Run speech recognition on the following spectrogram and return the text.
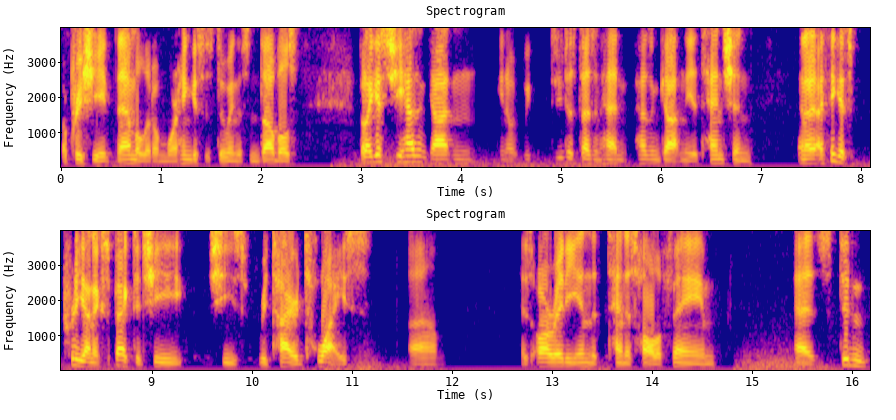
appreciate them a little more. Hingis is doing this in doubles, but I guess she hasn't gotten you know, we, she just doesn't had, hasn't gotten the attention, and I, I, think it's pretty unexpected. She she's retired twice, um, is already in the tennis Hall of Fame, has didn't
